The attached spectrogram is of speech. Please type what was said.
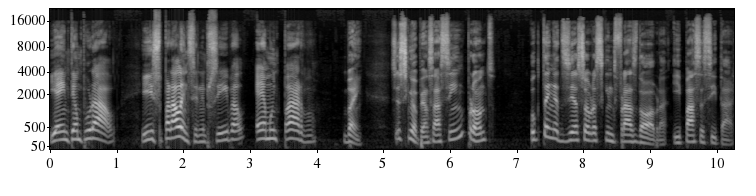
e é intemporal. E isso, para além de ser impossível, é muito parvo. Bem, se o senhor pensa assim, pronto. O que tem a dizer sobre a seguinte frase da obra? E passa a citar.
